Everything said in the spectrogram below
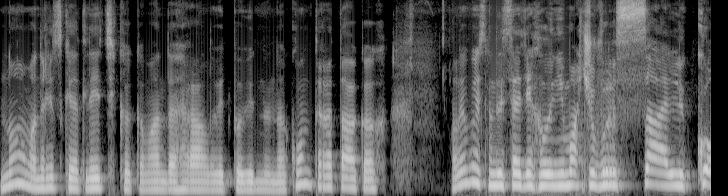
Ну, а Мадридська Атлетика команда грала відповідно на контратаках. Але ось на 10-й хвилині матчу Версалько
